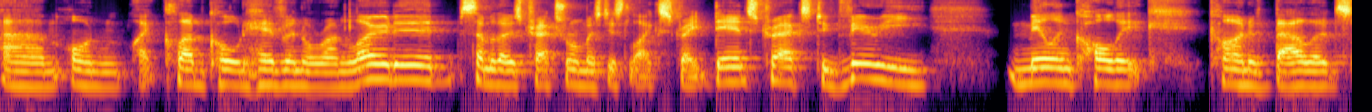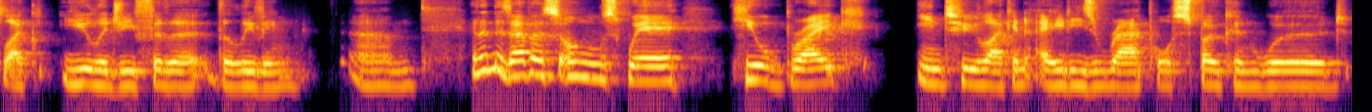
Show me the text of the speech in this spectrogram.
um, on like Club Called Heaven or Unloaded. Some of those tracks are almost just like straight dance tracks to very melancholic kind of ballads like Eulogy for the, the Living. Um, and then there's other songs where he'll break into like an 80s rap or spoken word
